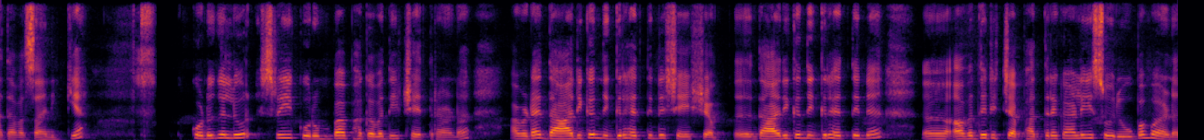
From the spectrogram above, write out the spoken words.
അത് അവസാനിക്കുക. കൊടുങ്ങല്ലൂർ ശ്രീ കുറുമ്പ ഭഗവതി ക്ഷേത്രമാണ്. അവിടെ ദാരിക നിഗ്രഹത്തിന് ശേഷം ദാരിക നിഗ്രഹത്തിന് അവതരിച്ച ഭദ്രകാളി സ്വരൂപമാണ്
